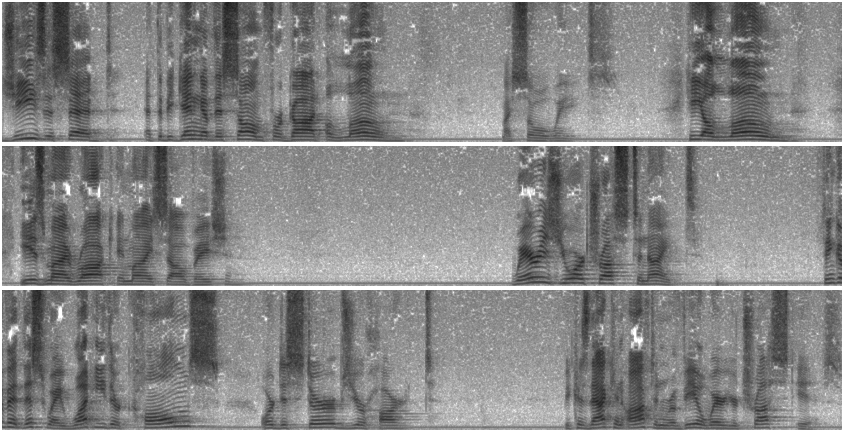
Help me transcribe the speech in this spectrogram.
Jesus said at the beginning of this psalm, For God alone my soul waits. He alone is my rock and my salvation. Where is your trust tonight? Think of it this way what either calms or disturbs your heart? Because that can often reveal where your trust is.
